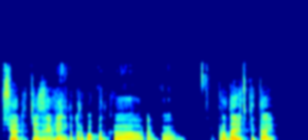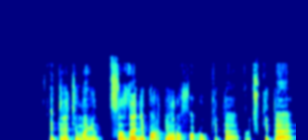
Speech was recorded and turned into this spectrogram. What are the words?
Все это те заявления, которые попытка как бы продавить Китай. И третий момент – создание партнеров вокруг Китая, против Китая.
